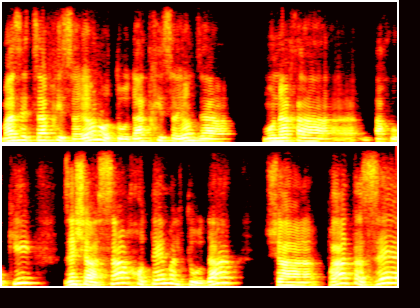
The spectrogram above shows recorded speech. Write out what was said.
מה זה צו חיסיון או תעודת חיסיון, זה המונח החוקי, זה שהשר חותם על תעודה שהפרט הזה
